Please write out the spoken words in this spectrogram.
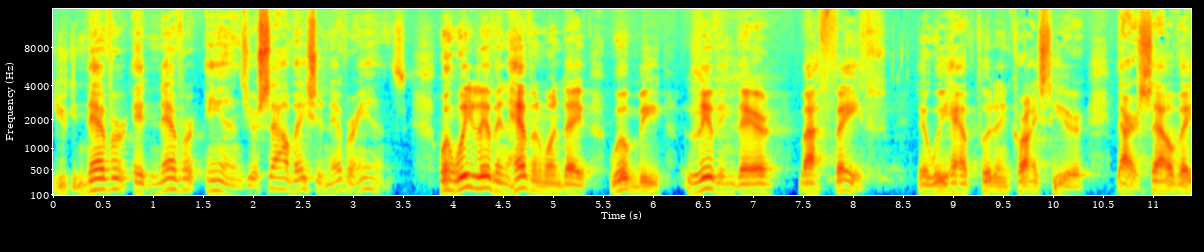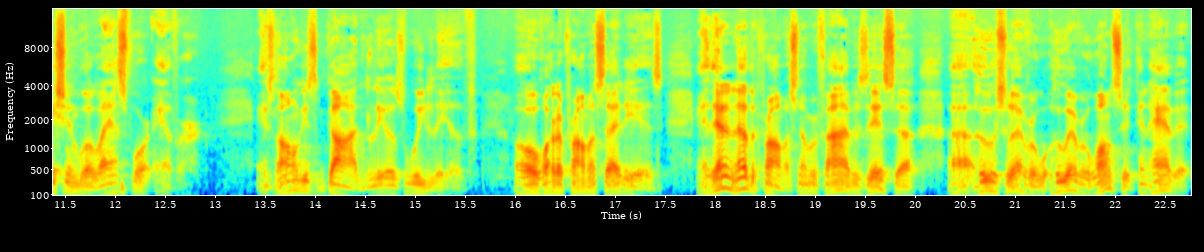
you never, it never ends. Your salvation never ends. When we live in heaven one day, we'll be living there by faith that we have put in Christ here. Our salvation will last forever. As long as God lives, we live. Oh, what a promise that is. And then another promise, number five, is this uh, uh, whosoever, whoever wants it can have it.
